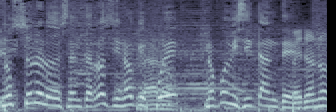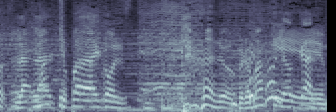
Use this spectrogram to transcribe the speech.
No solo lo desenterró, sino que Claro. fue no fue visitante. Pero no- la, chupada de alcohol. Claro, pero más que Local. eh,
